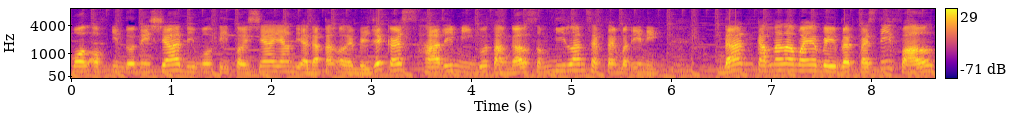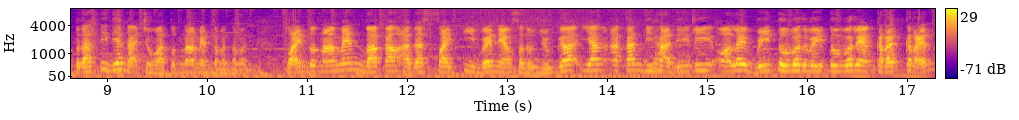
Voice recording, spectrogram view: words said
Mall of Indonesia di Multi Toys-nya yang diadakan oleh Beyjakers hari Minggu tanggal 9 September ini. Dan karena namanya Beyblade Festival, berarti dia nggak cuma turnamen, teman-teman. Selain turnamen, bakal ada side event yang seru juga yang akan dihadiri oleh VTuber-VTuber yang keren-keren.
